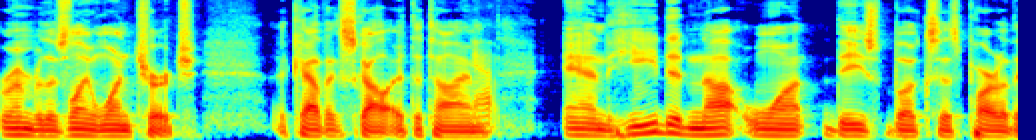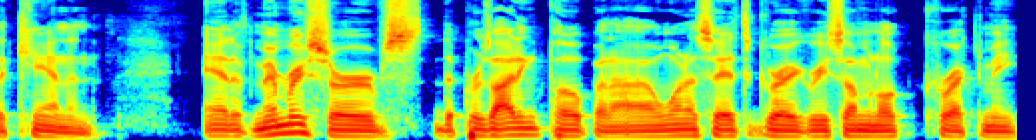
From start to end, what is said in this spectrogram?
remember, there's only one church, a Catholic scholar at the time, Yep. and he did not want these books as part of the canon. And if memory serves, the presiding pope, and I want to say it's Gregory, someone will correct me,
